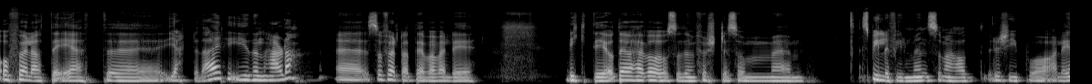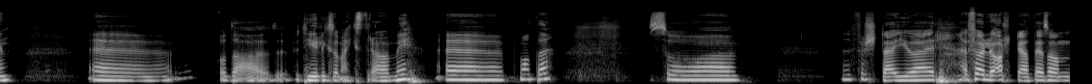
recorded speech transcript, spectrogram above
Og føle at det er et uh, hjerte der i den her, da. Uh, så følte jeg at det var veldig viktig. Og det her var også den første som uh, spillefilmen som jeg hadde regi på alene. og da det betyr liksom ekstra mye, på en måte. Så det første jeg gjør Jeg føler jo alltid at det er sånn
